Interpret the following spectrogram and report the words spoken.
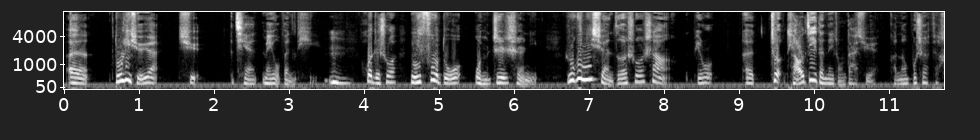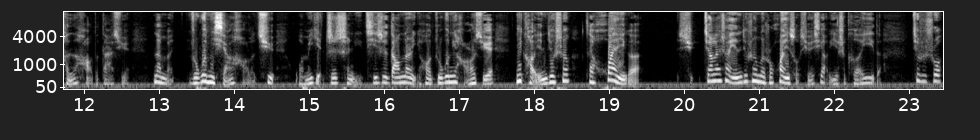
呃，独立学院去。钱没有问题，嗯，或者说你复读，我们支持你。如果你选择说上，比如呃这调剂的那种大学，可能不是很好的大学，那么如果你想好了去，我们也支持你。其实到那儿以后，如果你好好学，你考研究生再换一个学，将来上研究生的时候换一所学校也是可以的。就是说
